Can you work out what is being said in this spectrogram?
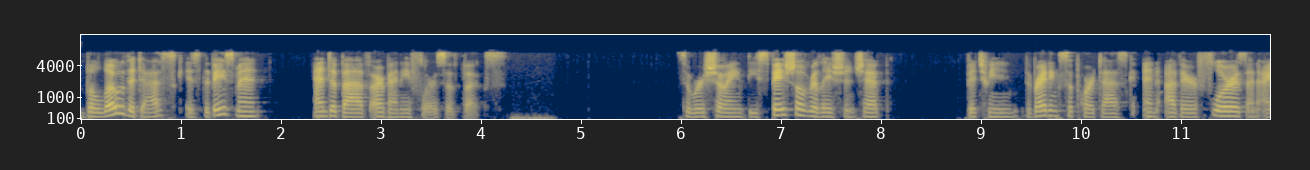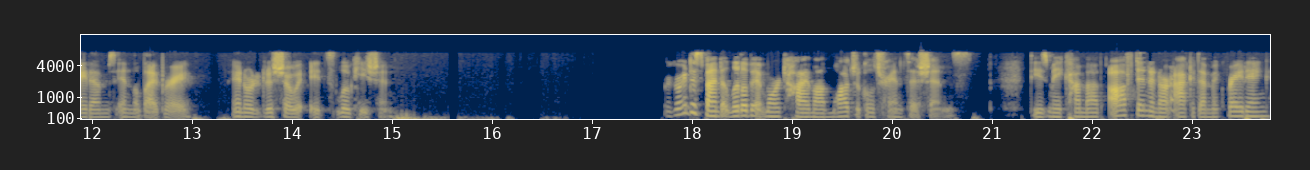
Below the desk is the basement, and above are many floors of books. So we're showing the spatial relationship between the writing support desk and other floors and items in the library in order to show its location. We're going to spend a little bit more time on logical transitions. These may come up often in our academic writing,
